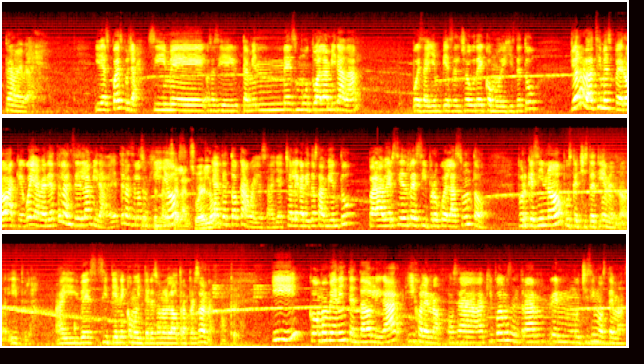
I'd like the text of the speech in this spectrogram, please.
Espérame, espérame. Y después, pues ya, si me. O sea, si también es mutua la mirada, pues ahí empieza el show de como dijiste tú. Yo la verdad sí me espero a que, güey, a ver, ya te lancé la mirada, ya te lancé los Ya te ojillos. lancé el anzuelo. Ya te toca, güey, o sea, ya échale ganitas también tú para ver si es recíproco el asunto. Porque si no, pues qué chiste tiene, ¿no? Y pues ya, ahí ves si tiene como interés o no la otra persona. Ok. Y cómo me han intentado ligar, híjole, no. O sea, aquí podemos entrar en muchísimos temas.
